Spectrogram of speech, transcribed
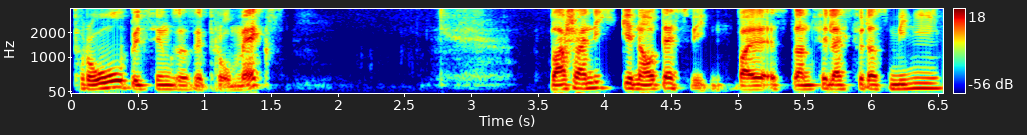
Pro beziehungsweise Pro Max. Wahrscheinlich genau deswegen, weil es dann vielleicht für das Mini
